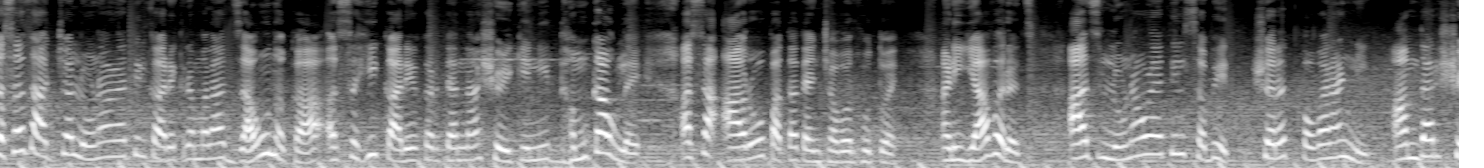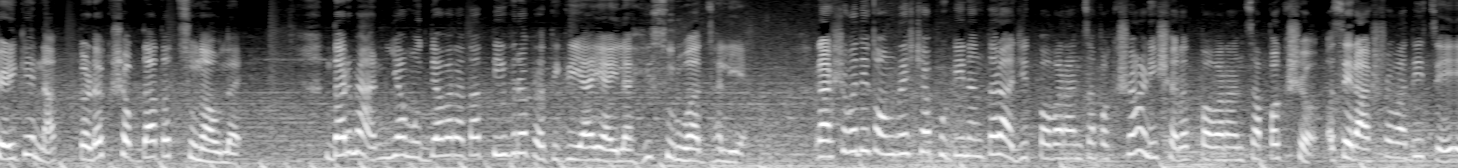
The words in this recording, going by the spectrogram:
तसंच आजच्या लोणावळ्यातील कार्यक्रमाला जाऊ नका असंही कार्यकर्त्यांना शेळकेंनी धमकावलंय असा आरोप आता त्यांच्यावर होतोय. आणि यावरच आज लोणावळ्यातील सभेत शरद पवारांनी आमदार शेळकेंना कडक शब्दातच सुनावलंय. दरम्यान या मुद्द्यावर आता तीव्र प्रतिक्रिया यायलाही सुरुवात झाली आहे राष्ट्रवादी काँग्रेसच्या फुटीनंतर अजित पवारांचा पक्ष आणि शरद पवारांचा पक्ष असे राष्ट्रवादीचे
